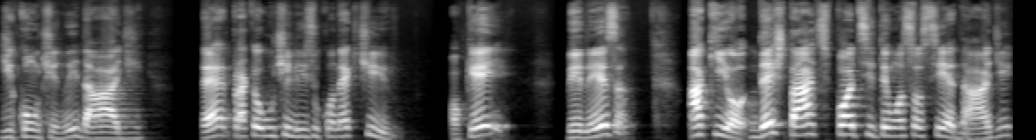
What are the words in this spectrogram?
de continuidade, certo? Para que eu utilize o conectivo, ok? Beleza? Aqui, ó, Destartes pode-se ter uma sociedade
